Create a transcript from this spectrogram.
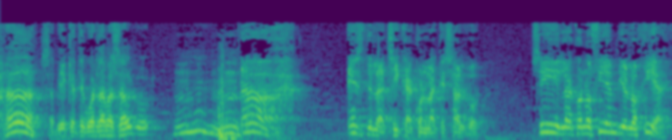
Ajá, sabía que te guardabas algo. Ah, es de la chica con la que salgo. Sí, la conocí en biología.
